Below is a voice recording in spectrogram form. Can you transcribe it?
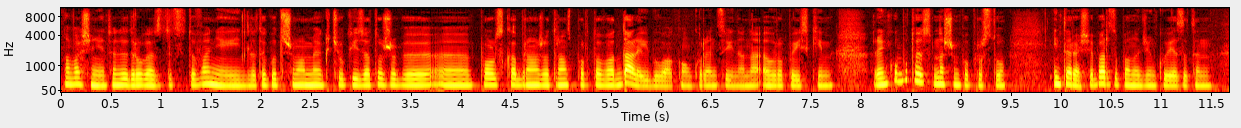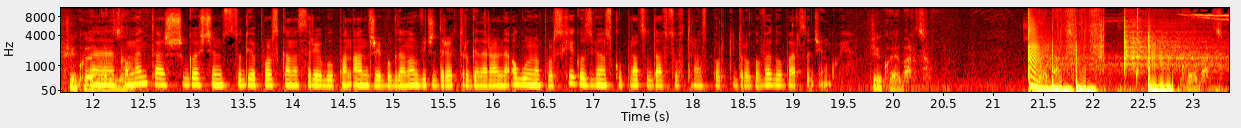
No właśnie, nie tędy droga zdecydowanie i dlatego trzymamy kciuki za to, żeby e, polska branża transportowa dalej była konkurencyjna na europejskim rynku, bo to jest w naszym po prostu interesie. Bardzo panu dziękuję za ten dziękuję e, komentarz. Gościem Studio Polska na serio był pan Andrzej Bogdanowicz, dyrektor generalny Ogólnopolskiego Związku Pracodawców Transportu Drogowego. Bardzo dziękuję. Dziękuję bardzo. Dziękuję bardzo. Dziękuję bardzo.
